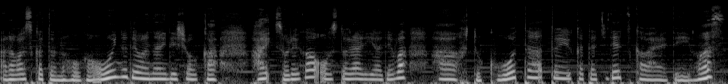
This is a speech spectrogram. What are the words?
表す方の方が多いのではないでしょうかはいそれがオーストラリアではハーフとクォーターという形で使われています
